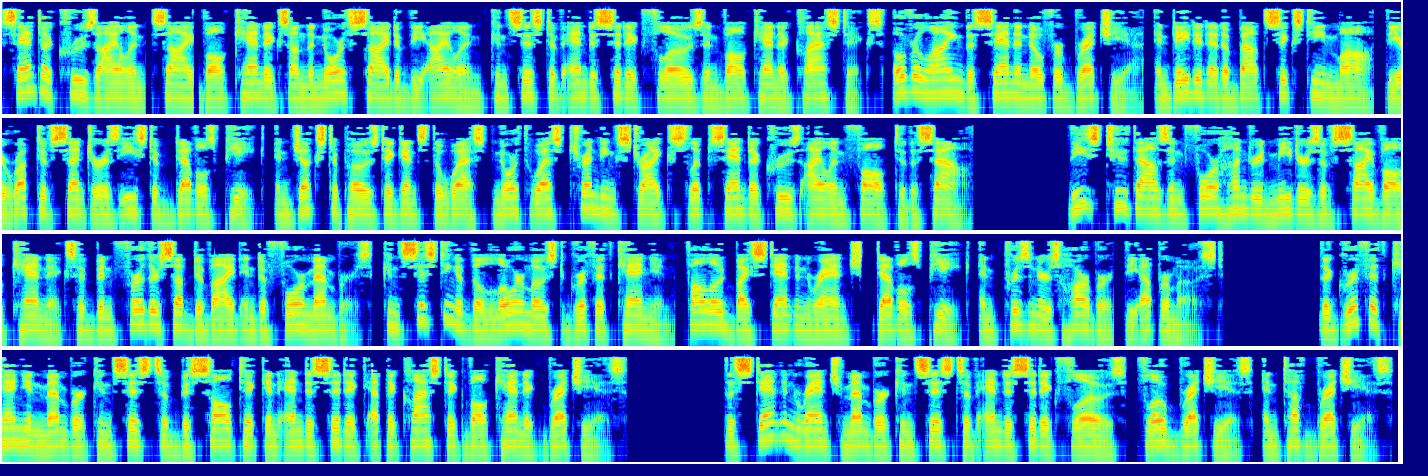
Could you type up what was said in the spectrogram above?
Santa Cruz Island volcanics on the north side of the island consist of andesitic flows and volcaniclastics, overlying the San Onofre breccia, and dated at about 16 ma. The eruptive center is east of Devil's Peak, and juxtaposed against the west-northwest trending strike slip Santa Cruz Island Fault to the south. These 2,400 meters of psi volcanics have been further subdivided into four members, consisting of the lowermost Griffith Canyon, followed by Stanton Ranch, Devil's Peak, and Prisoners Harbor, the uppermost. The Griffith Canyon member consists of basaltic and andesitic epiclastic volcanic breccias. The Stanton Ranch member consists of andesitic flows, flow breccias, and tuff breccias.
